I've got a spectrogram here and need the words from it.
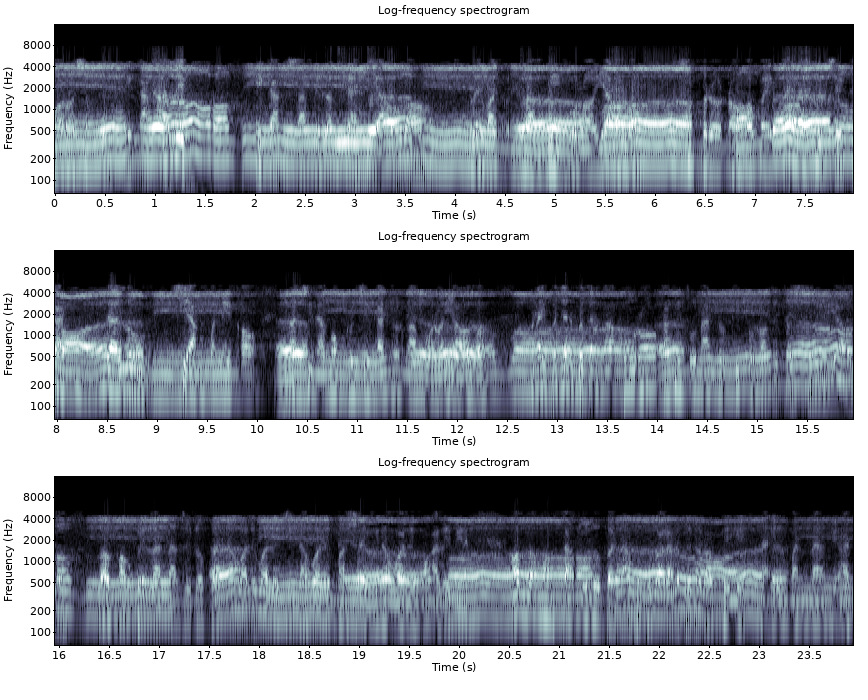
para sepuh ingkang alim, ingkang sami lenggah ya Allah. Lewat lambi kula ya Allah. Sembrono pepeka kucekan dalu siang menika. Ngaji namung kucekan nyuwun ngapura ya Allah. Menawi panjenengan ngapura kapitunan kituna kita sedaya ya Allah. Allahumma ighfir lana dzunubana wali walidina wali masyayikhina wali muallimin. Allahumma taqabbal lana wa taqabbal rabbina ilman nafi'an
